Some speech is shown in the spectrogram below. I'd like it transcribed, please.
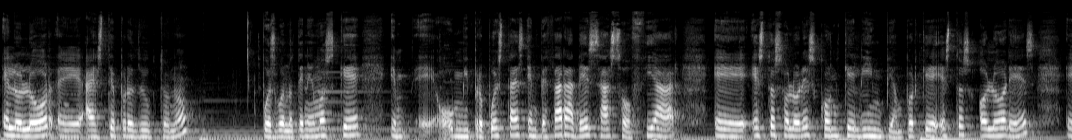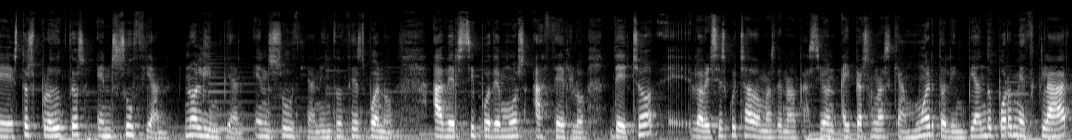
el olor eh, a este producto, ¿no? Pues bueno, tenemos que, em, eh, o mi propuesta es empezar a desasociar eh, estos olores con que limpian, porque estos olores, eh, estos productos ensucian, no limpian, ensucian. Entonces, bueno, a ver si podemos hacerlo. De hecho, lo habéis escuchado más de una ocasión, hay personas que han muerto limpiando por mezclar,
